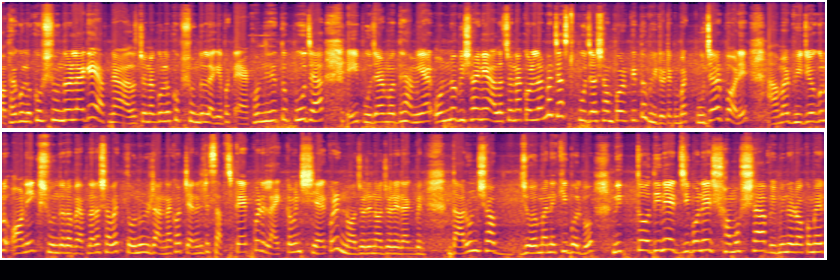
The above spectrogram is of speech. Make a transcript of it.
কথাগুলো খুব সুন্দর লাগে, আপনার আলোচনাগুলো খুব সুন্দর লাগে। বাট এখন যেহেতু পূজা, এই পূজার মধ্যে আমি আর অন্য বিষয় নিয়ে আলোচনা করলাম না জাস্ট পূজা সম্পর্কিত ভিডিওটা। বাট পূজার পরে আমার ভিডিওগুলো অনেক সুন্দর হবে। আপনারা সবাই তনুর রান্নাঘর চ্যানেলটি সাবস্ক্রাইব করে লাইক কমেন্ট শেয়ার করে নজরে নজরে রাখবেন। দারুণ সব মানে কি বলব, নিত্যদিনের জীবনের সমস্যা, বিভিন্ন রকমের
